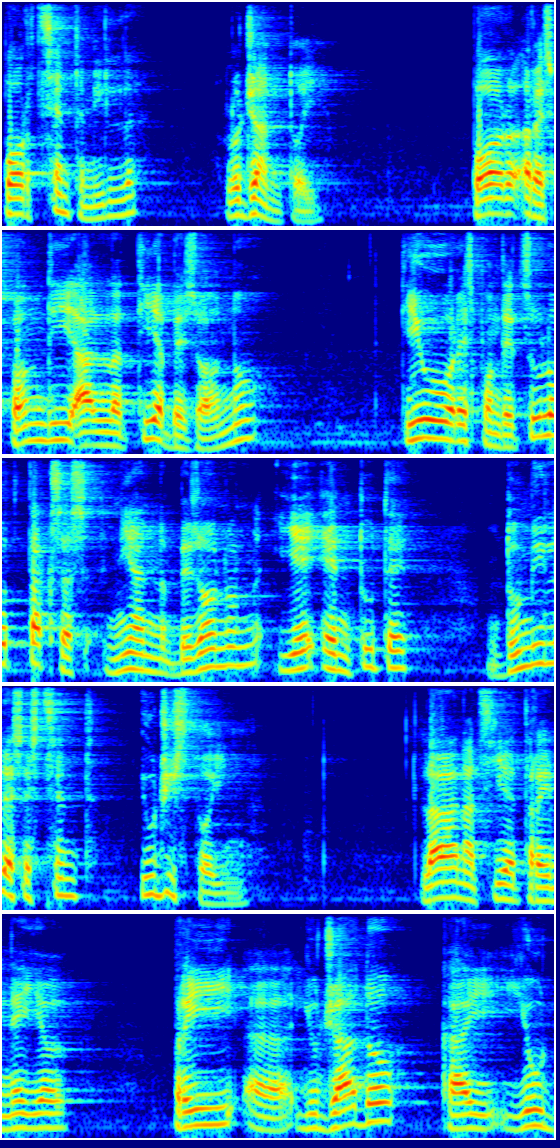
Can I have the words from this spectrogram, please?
por cent mil logiantoi. Por respondi al tia besono, Tiu respondeculo taxas nian besonon je entute 2600 iugistoin. La nazia treneio pri uh, iugiado cae iug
